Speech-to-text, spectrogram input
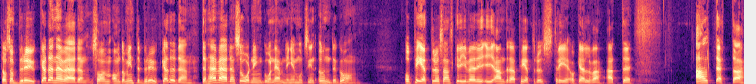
de som brukar den här världen som om de inte brukade den. Den här världens ordning går nämligen mot sin undergång. Och Petrus han skriver i andra Petrus 3 och 11 att eh, allt detta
